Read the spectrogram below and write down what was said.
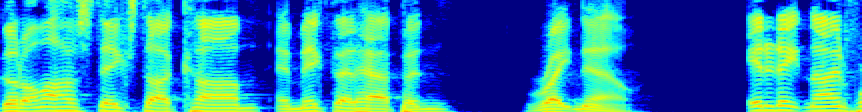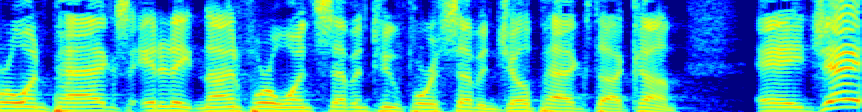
Go to omahasteaks.com and make that happen right now. 888-941-PAGS, 888-941-7247, joepags.com. Hey, Jay.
